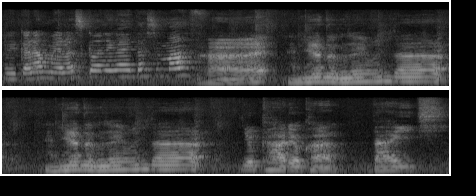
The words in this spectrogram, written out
これからもよろしくお願いいたします。はい。ありがとうございました。ありがとうございました。ゆか旅館第一。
